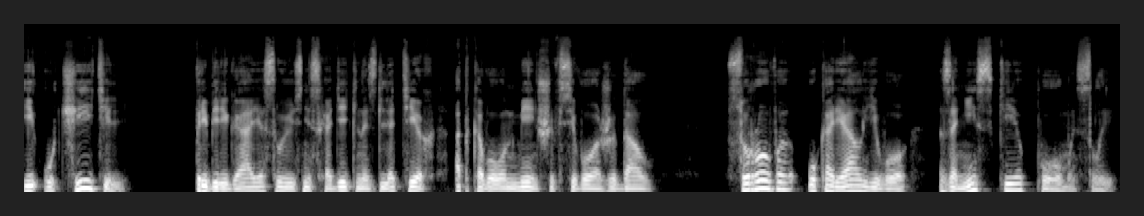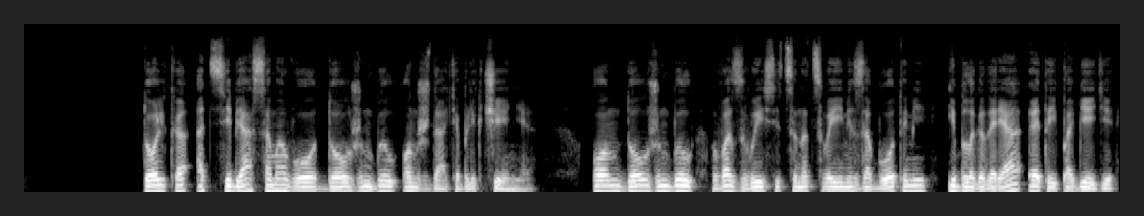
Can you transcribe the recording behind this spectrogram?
и учитель, приберегая свою снисходительность для тех, от кого он меньше всего ожидал, сурово укорял его за низкие помыслы. Только от себя самого должен был он ждать облегчения. Он должен был возвыситься над своими заботами и благодаря этой победе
